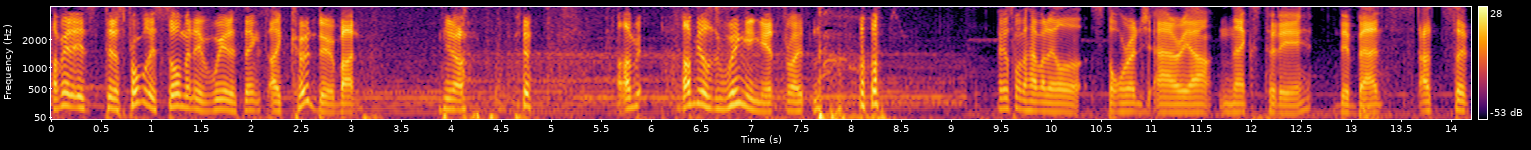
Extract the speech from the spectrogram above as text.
I mean, it's there's probably so many weird things I could do, but you know, I'm I'm just winging it right now. I just want to have a little storage area next to the the beds. Uh, so it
